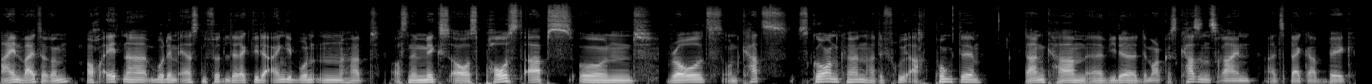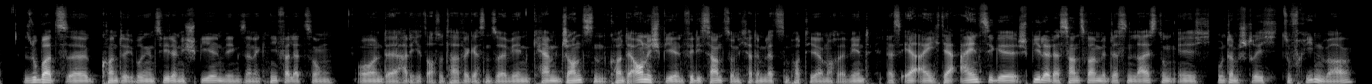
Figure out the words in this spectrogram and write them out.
einen weiteren. Auch Aitner wurde im ersten Viertel direkt wieder eingebunden, hat aus einem Mix aus Post-Ups und Rolls und Cuts scoren können, hatte früh acht Punkte. Dann kam äh, wieder DeMarcus Cousins rein als Backup Big. Subats äh, konnte übrigens wieder nicht spielen wegen seiner Knieverletzung. Und äh, hatte ich jetzt auch total vergessen zu erwähnen, Cam Johnson konnte auch nicht spielen für die Suns und ich hatte im letzten Pod hier noch erwähnt, dass er eigentlich der einzige Spieler der Suns war, mit dessen Leistung ich unterm Strich zufrieden war,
